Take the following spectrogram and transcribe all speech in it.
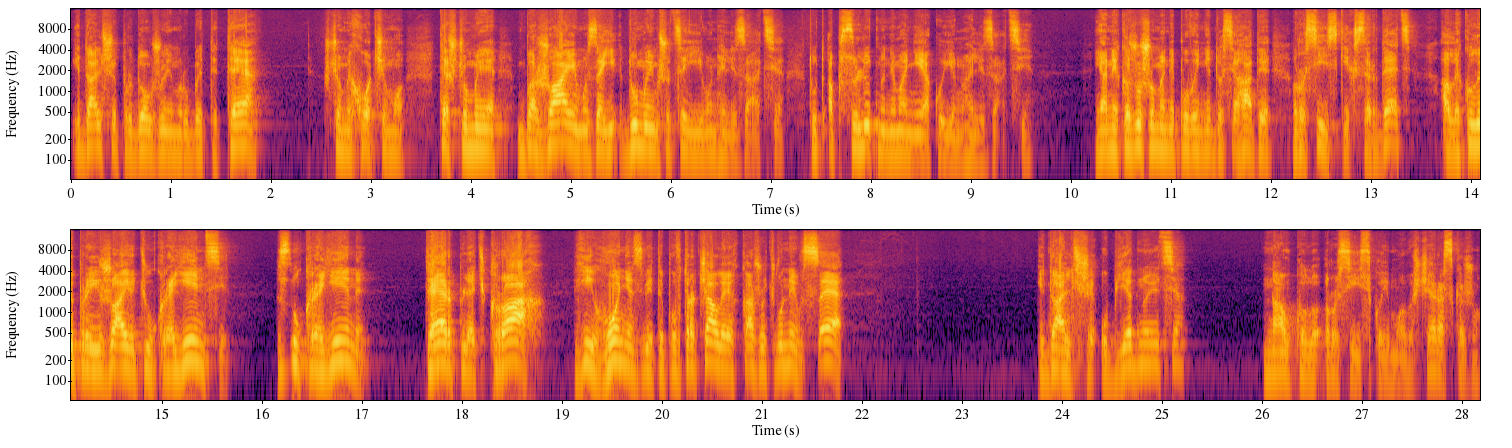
і далі продовжуємо робити те, що ми хочемо, те, що ми бажаємо, думаємо, що це є євангелізація. Тут абсолютно немає ніякої євангелізації. Я не кажу, що ми не повинні досягати російських сердець, але коли приїжджають українці з України, терплять крах, їх гонять звідти, повтрачали, як кажуть, вони все. І далі об'єднуються навколо російської мови. Ще раз кажу.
